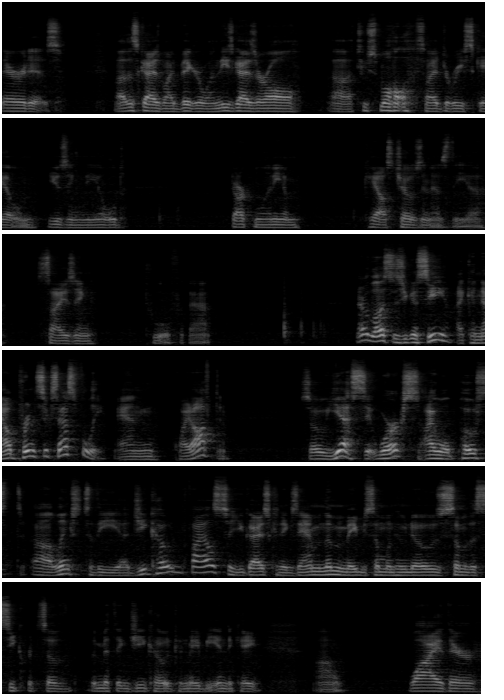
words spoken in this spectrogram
There it is. Uh, this guy's my bigger one. These guys are all uh, too small, so I had to rescale them using the old Dark Millennium Chaos Chosen as the uh, sizing tool for that. Nevertheless, as you can see, I can now print successfully and quite often. So yes, it works. I will post uh, links to the uh, G-code files so you guys can examine them, and maybe someone who knows some of the secrets of the Mythic G-code can maybe indicate uh, why their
